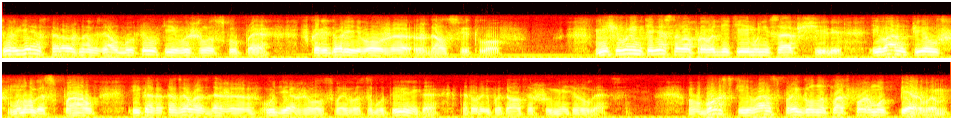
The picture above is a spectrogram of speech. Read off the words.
Сергей осторожно взял бутылки и вышел из купе. В коридоре его уже ждал Светлов. Ничего интересного проводники ему не сообщили. Иван пил, много спал и, как оказалось, даже удерживал своего собутыльника, который пытался шуметь и ругаться. В Борске Иван спрыгнул на платформу первым,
